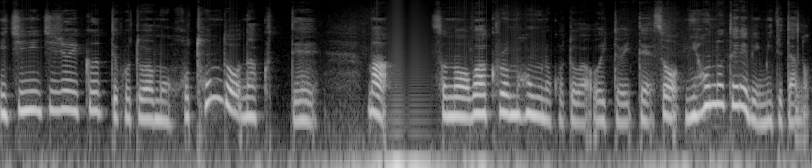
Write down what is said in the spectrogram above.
一日中行くってことはもうほとんどなくてまあそのワークフロムホームのことは置いといてそう日本のテレビ見てたの。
